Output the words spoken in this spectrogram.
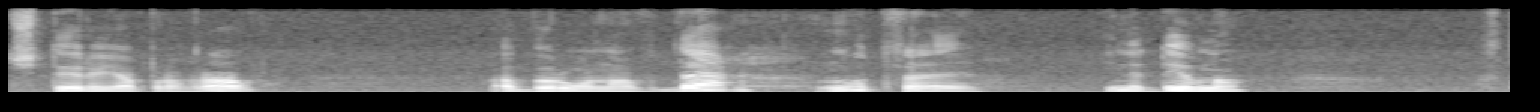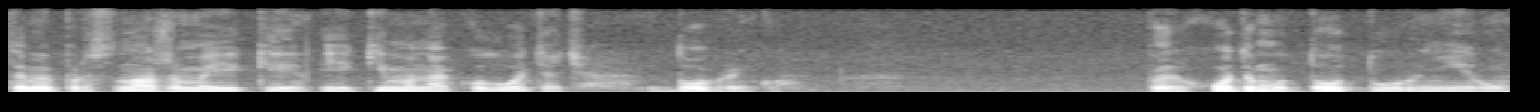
4 я програв. Оборона в Д. Ну, це і не дивно. З тими персонажами, які, які мене колотять. Добренько. Переходимо до турніру.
